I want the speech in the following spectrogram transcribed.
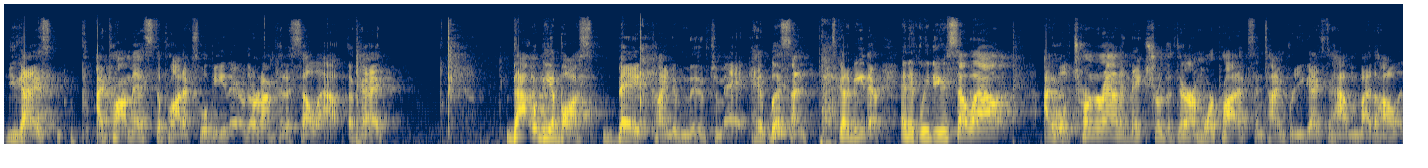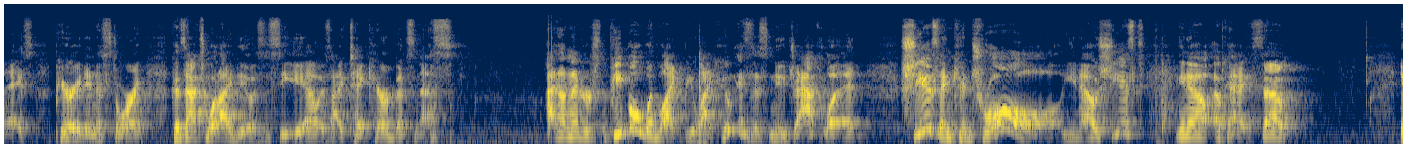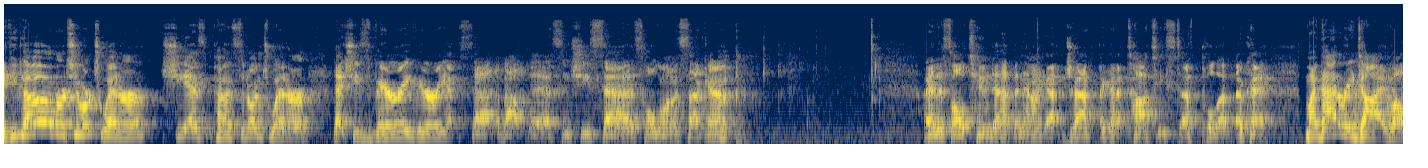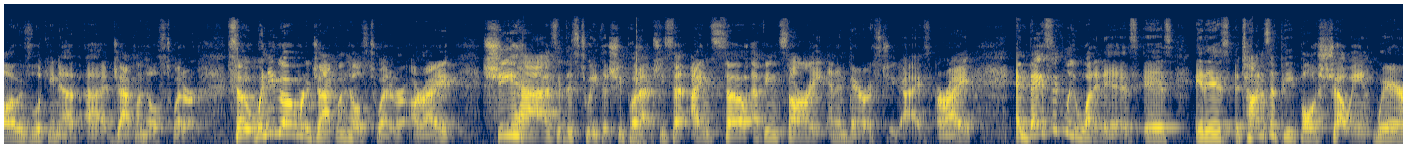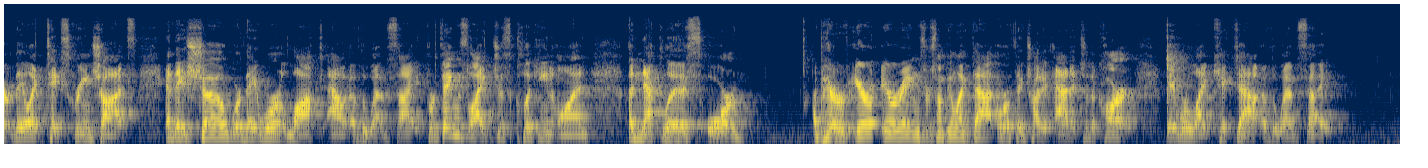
You guys, I promise the products will be there. They're not going to sell out, okay? That would be a boss babe kind of move to make. Hey, listen, it's going to be there. And if we do sell out, I will turn around and make sure that there are more products in time for you guys to have them by the holidays. Period. In the story. Because that's what I do as a CEO is I take care of business. I don't understand. People would like be like, who is this new Jaclyn? She is in control. You know, she is, you know, okay, so if you go over to her Twitter, she has posted on Twitter that she's very, very upset about this. And she says, hold on a second. I had this all tuned up, and now I got Jack, I got Tati stuff pulled up. Okay. My battery died while I was looking up uh, Jaclyn Hill's Twitter. So when you go over to Jaclyn Hill's Twitter, all right, she has this tweet that she put up. She said, I'm so effing sorry and embarrassed, you guys, all right? And basically what it is, is it is tons of people showing where they like take screenshots and they show where they were locked out of the website for things like just clicking on a necklace or a pair of ear earrings or something like that, or if they try to add it to the cart, they were like kicked out of the website.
